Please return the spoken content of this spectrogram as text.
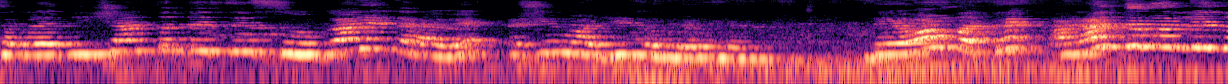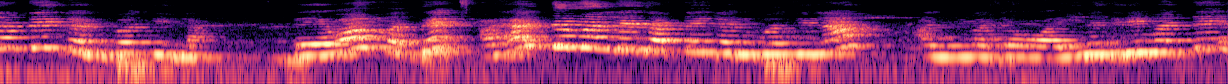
सगळ्यांनी शांततेचे सहकार्य करावे अशी माझी नम्र विनंती. देवामध्ये आराध्य मानले जाते गणपतीला देवामध्ये आराध्य मानले जाते गणपतीला आणि माझ्या वाईनगरीमध्ये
